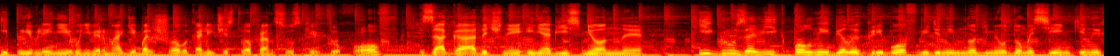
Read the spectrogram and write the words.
и появление в универмаге большого количества французских духов, загадочное и необъясненное, и грузовик, полный белых грибов, виденный многими у дома Сенькиных,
